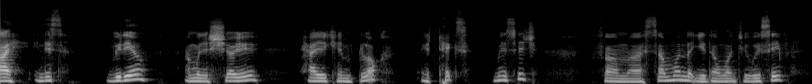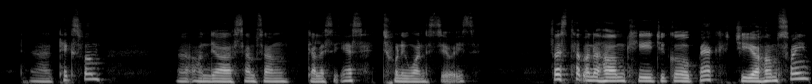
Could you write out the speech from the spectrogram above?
Hi, in this video, I'm going to show you how you can block a text message from uh, someone that you don't want to receive uh, text from uh, on your Samsung Galaxy S21 series. First, tap on the home key to go back to your home screen.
